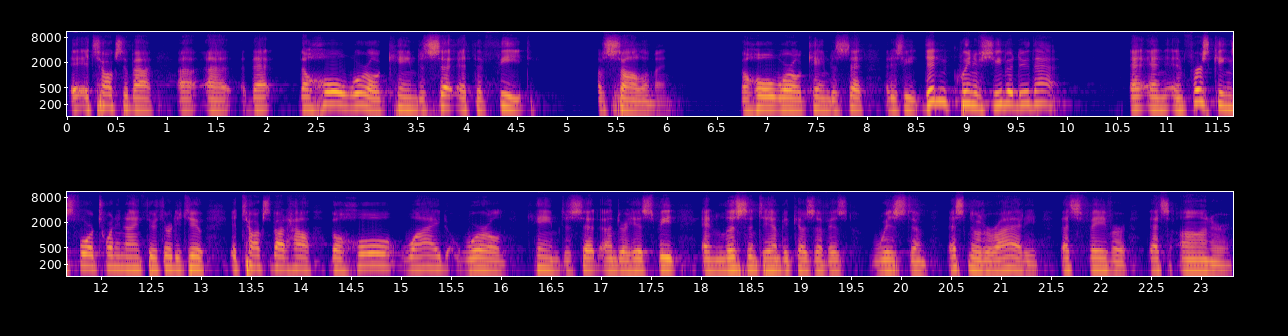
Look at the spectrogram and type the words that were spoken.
it, it talks about uh, uh, that the whole world came to sit at the feet of Solomon. The whole world came to sit at his feet. Didn't Queen of Sheba do that? And in 1 Kings 4 29 through 32, it talks about how the whole wide world came to sit under his feet and listen to him because of his wisdom. That's notoriety, that's favor, that's honor,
